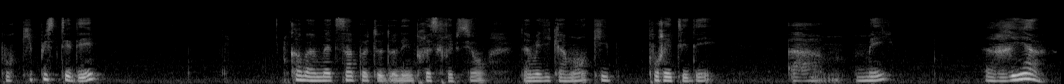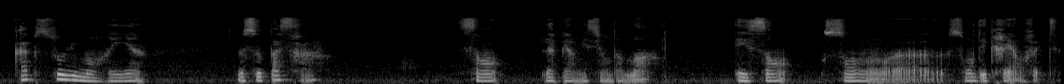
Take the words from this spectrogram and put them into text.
pour qu'ils puissent t'aider. Comme un médecin peut te donner une prescription d'un médicament qui pourrait t'aider. Mais rien, absolument rien ne se passera sans la permission d'Allah et sans son, son décret en fait.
